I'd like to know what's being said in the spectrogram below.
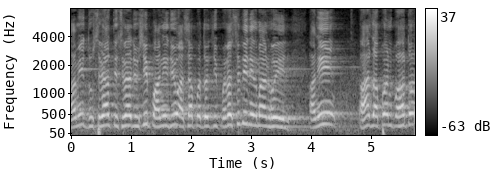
आम्ही दुसऱ्या तिसऱ्या दिवशी पाणी देऊ अशा पद्धतीची परिस्थिती निर्माण होईल. आणि आज आपण पाहतो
